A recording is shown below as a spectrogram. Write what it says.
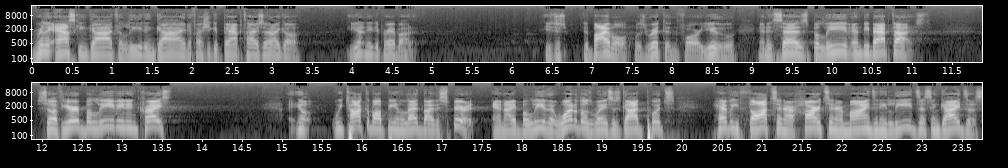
I'm really asking God to lead and guide if I should get baptized. And I go, You don't need to pray about it. You just the Bible was written for you, and it says, believe and be baptized. So if you're believing in Christ, you know, we talk about being led by the Spirit, and I believe that one of those ways is God puts heavy thoughts in our hearts and our minds, and He leads us and guides us.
